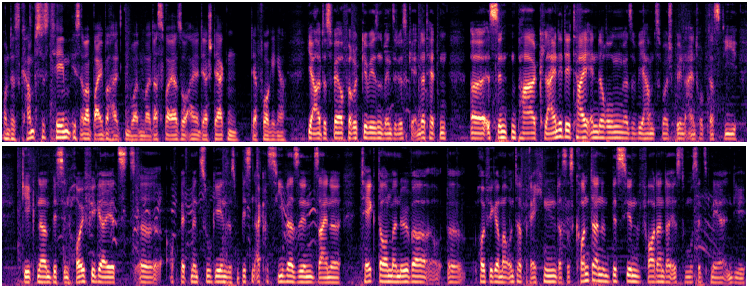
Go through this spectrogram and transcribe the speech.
Und das Kampfsystem ist aber beibehalten worden, weil das war ja so eine der Stärken der Vorgänger. Ja, das wäre auch verrückt gewesen, wenn sie das geändert hätten. Äh, es sind ein paar kleine Detailänderungen. Also wir haben zum Beispiel den Eindruck, dass die Gegner ein bisschen häufiger jetzt äh, auf Batman zugehen, dass ein bisschen aggressiver sind, seine Takedown-Manöver äh, häufiger mal unterbrechen, dass das Kontern ein bisschen fordernder ist. Du musst jetzt mehr in die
